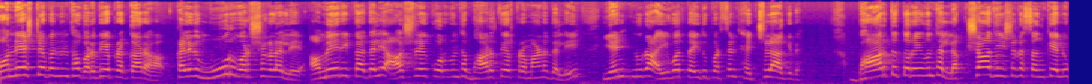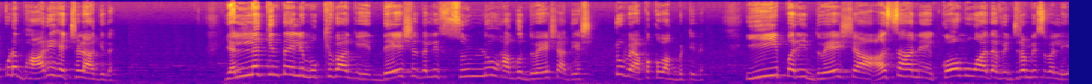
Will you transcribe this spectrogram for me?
ಮೊನ್ನೆಯಷ್ಟೇ ಬಂದಂಥ ವರದಿಯ ಪ್ರಕಾರ ಕಳೆದ ಮೂರು ವರ್ಷಗಳಲ್ಲಿ ಅಮೆರಿಕದಲ್ಲಿ ಆಶ್ರಯ ಕೋರುವಂಥ ಭಾರತೀಯರ ಪ್ರಮಾಣದಲ್ಲಿ ಎಂಟುನೂರ ಐವತ್ತೈದು ಪರ್ಸೆಂಟ್ ಹೆಚ್ಚಳ ಆಗಿದೆ. ಭಾರತ ತೊರೆಯುವಂಥ ಲಕ್ಷಾಧೀಶರ ಸಂಖ್ಯೆಯಲ್ಲೂ ಕೂಡ ಭಾರಿ ಹೆಚ್ಚಳ ಆಗಿದೆ. ಎಲ್ಲಕ್ಕಿಂತ ಇಲ್ಲಿ ಮುಖ್ಯವಾಗಿ ದೇಶದಲ್ಲಿ ಸುಳ್ಳು ಹಾಗೂ ದ್ವೇಷ ಅದೆಷ್ಟು ವ್ಯಾಪಕವಾಗಿಬಿಟ್ಟಿದೆ. ಈ ಪರಿ ದ್ವೇಷ ಅಸಹನೆ, ಕೋಮುವಾದ ವಿಜೃಂಭಿಸುವಲ್ಲಿ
